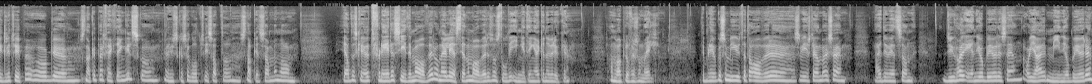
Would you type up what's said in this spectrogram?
hyggelig type, og uh, snakket perfekt engelsk. Og jeg husker så godt vi satt og snakket sammen. og Jeg hadde skrevet flere sider med avhør, og når jeg leste gjennom avhøret, så sto det ingenting jeg kunne bruke. Han var profesjonell. Det ble jo ikke så mye ut dette avhøret, Svi Steinberg, sa jeg. Nei, du vet sånn Du har én jobb å gjøre, han, og jeg min jobb å gjøre.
